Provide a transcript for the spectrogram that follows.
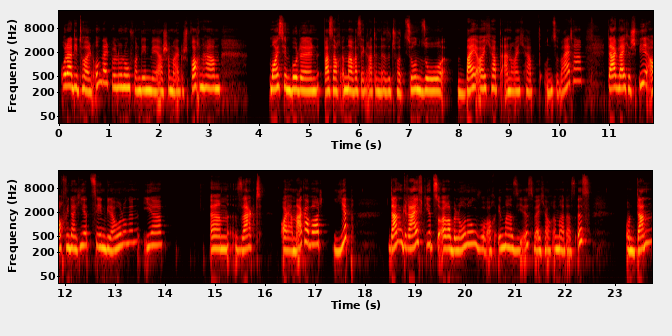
Oder die tollen Umweltbelohnungen, von denen wir ja schon mal gesprochen haben. Mäuschen buddeln, was auch immer, was ihr gerade in der Situation so bei euch habt, an euch habt und so weiter. Da gleiches Spiel, auch wieder hier zehn Wiederholungen. Ihr ähm, sagt euer Markerwort, Jip. Dann greift ihr zu eurer Belohnung, wo auch immer sie ist, welche auch immer das ist. Und dann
